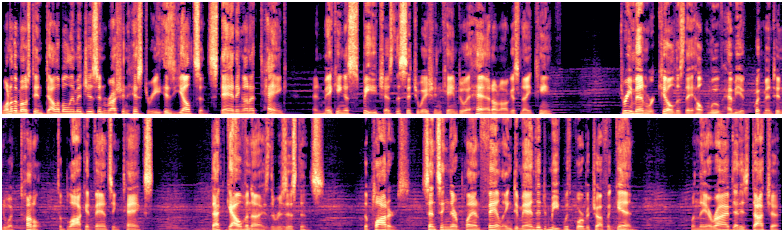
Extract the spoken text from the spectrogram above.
One of the most indelible images in Russian history is Yeltsin standing on a tank and making a speech as the situation came to a head on August 19th. Three men were killed as they helped move heavy equipment into a tunnel to block advancing tanks. That galvanized the resistance. The plotters, sensing their plan failing, demanded to meet with Gorbachev again. When they arrived at his dacha,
